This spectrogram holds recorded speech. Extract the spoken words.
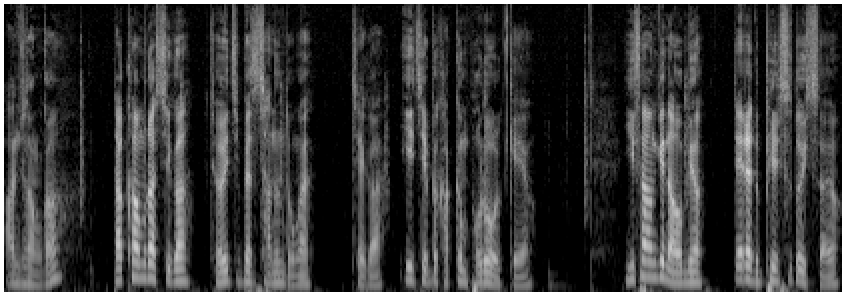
안전한가? 다카무라 씨가 저희 집에서 자는 동안 제가 이 집을 가끔 보러 올게요. 이상한 게 나오면 때려 눕힐 수도 있어요.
